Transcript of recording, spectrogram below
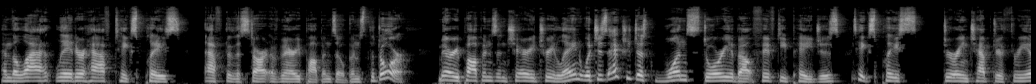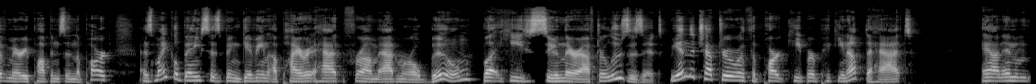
and the la- later half takes place after the start of Mary Poppins Opens the Door. Mary Poppins and Cherry Tree Lane, which is actually just one story about 50 pages, takes place during chapter 3 of Mary Poppins in the Park, as Michael Banks has been giving a pirate hat from Admiral Boom, but he soon thereafter loses it. We end the chapter with the park keeper picking up the hat, and in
